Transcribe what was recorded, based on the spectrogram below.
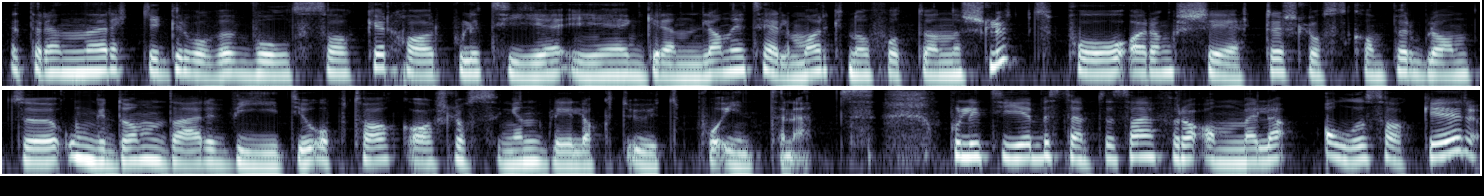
Etter en rekke grove voldssaker har politiet i Grenland i Telemark nå fått en slutt på arrangerte slåsskamper blant ungdom der videoopptak av slåssingen blir lagt ut på internett. Politiet bestemte seg for å anmelde alle saker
